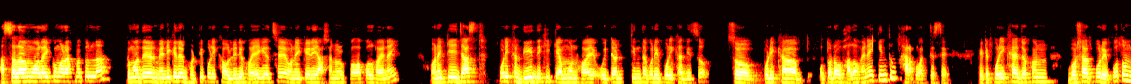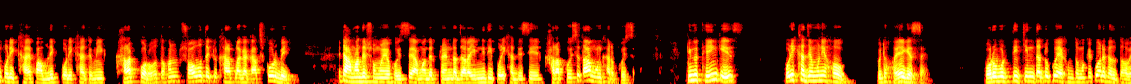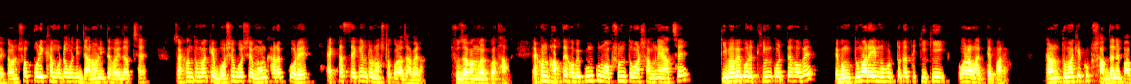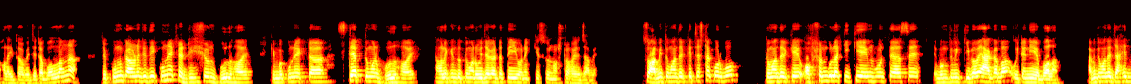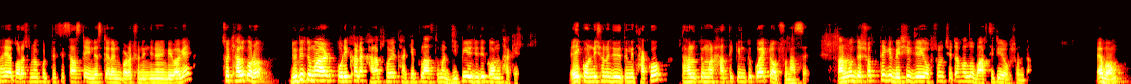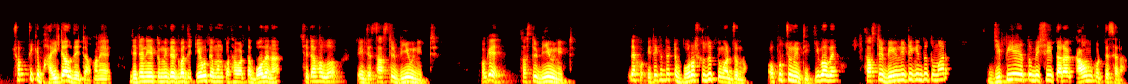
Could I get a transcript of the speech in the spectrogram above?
আসসালামু আলাইকুম রহমতুল্লাহ। তোমাদের মেডিকেলের ভর্তি পরীক্ষা অলরেডি হয়ে গেছে, অনেকেরই আশানুরূপ ফলাফল হয় নাই। অনেকেই জাস্ট পরীক্ষা দিয়ে দেখি কেমন হয়, ওইটার চিন্তা করে পরীক্ষা দিচ্ছ সো পরীক্ষা অতটাও ভালো হয় নাই, কিন্তু খারাপ লাগতেছে। একটা পরীক্ষায় যখন বসার পরে প্রথম পরীক্ষায় পাবলিক পরীক্ষায় তুমি খারাপ করো, তখন স্বভাবত একটু খারাপ লাগা কাজ করবেই। এটা আমাদের সময়ে হয়েছে আমাদের ফ্রেন্ডরা যারা এমনিতেই পরীক্ষা দিছি, খারাপ হয়েছে তাও মন খারাপ হয়েছে কিন্তু থিঙ্ক ইজ পরীক্ষা যেমনই হোক ওইটা হয়ে গেছে। পরবর্তী চিন্তাটুকু এখন তোমাকে করে ফেলতে হবে, কারণ সব পরীক্ষা মোটামুটি জানুয়ারিতে হয়ে যাচ্ছে। এখন তোমাকে বসে বসে মন খারাপ করে একটা সেকেন্ডও নষ্ট করা যাবে না, সুজা বাংলার কথা। এখন ভাবতে হবে কোন কোন অপশন তোমার সামনে আছে, কীভাবে করে থিঙ্ক করতে হবে এবং তোমার এই মুহূর্তটাতে কি কি করা লাগতে পারে। কারণ তোমাকে খুব সাবধানে পা ফেলাইতে হবে, যেটা বললাম না, যে কোন কারণে যদি কোনো একটা ডিসিশন ভুল হয় কিংবা কোনো একটা স্টেপ তোমার ভুল হয়, তাহলে কিন্তু তোমার ওই জায়গাটাতেই অনেক কিছু নষ্ট হয়ে যাবে। সো আমি তোমাদেরকে চেষ্টা করব তোমাদেরকে অপশনগুলো কি কি এই মুহূর্তে আছে এবং তুমি কীভাবে আগাবা ওইটা নিয়ে বলা। আমি তোমাদের জাহিদ ভাইয়া পড়াশোনা করতেছি সাস্টে ইন্ডাস্ট্রিয়াল এন্ড প্রোডাকশন ইঞ্জিনিয়ারিং বিভাগে। সো খেয়াল করো, যদি তোমার পরীক্ষাটা খারাপ হয়ে থাকে প্লাস তোমার জিপিএ যদি কম থাকে, এই কন্ডিশনে যদি তুমি থাকো, তাহলে তোমার হাতে কিন্তু কয়েকটা অপশন আছে। তার মধ্যে সব থেকে বেশি যে অপশন সেটা হলো ভার্সিটির অপশনটা এবং সব থেকে ভাইটাল যেটা মানে যেটা নিয়ে তুমি দেখবা যে কেউ তেমন কথাবার্তা বলে না সেটা হলো এই যে সাস্টের বি ইউনিট ওকে সাস্টের বি ইউনিট দেখো, এটা কিন্তু একটা বড় সুযোগ তোমার জন্য। অপরচুনিটি কীভাবে? সাস্টের বি ইউনিটে কিন্তু তোমার জিপিএ এত বেশি তারা কাউন্ট করতেছে না।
